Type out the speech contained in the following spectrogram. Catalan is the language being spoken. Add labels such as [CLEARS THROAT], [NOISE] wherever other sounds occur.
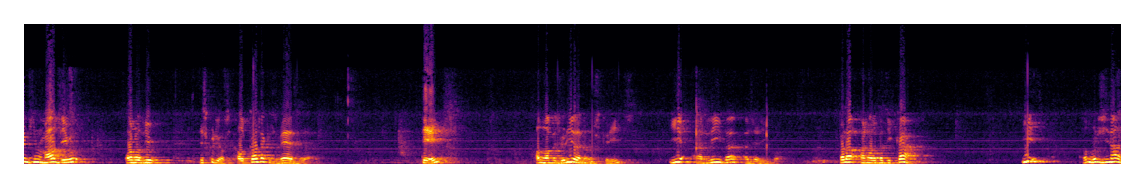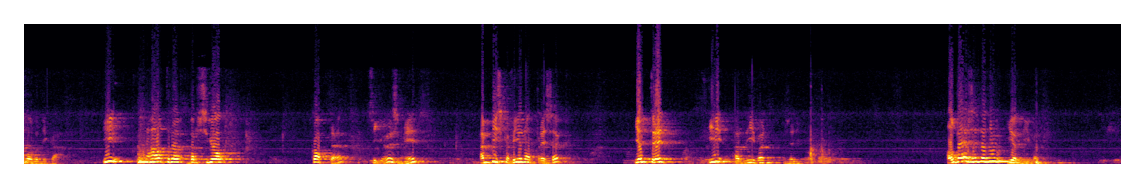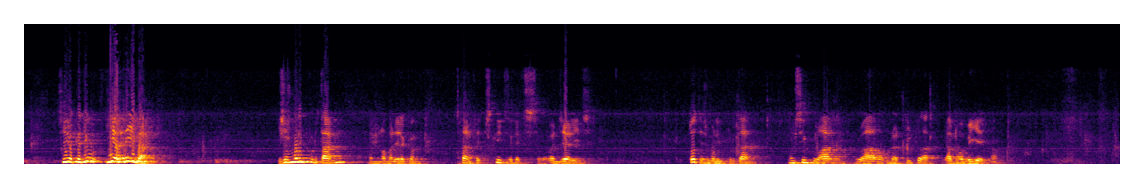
text normal diu, o no diu, és curiós, el còdex Besa té, en la majoria de manuscrits, i arriba a Jericó. Però en el Vaticà, i l'original del Vaticà, i una altra versió copta, o sigui, res més, han vist que feien el préssec i han tret i arriben a Jericó. El vers no diu i arriben, sinó que diu i arriba. Això és molt important en la manera com estan escrits aquests evangelis. Tot és molt important. Un singular, un plural, un article, ja no ho veiem, no?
